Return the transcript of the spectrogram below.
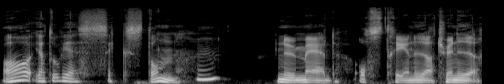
Ja, jag tror vi är 16 Mm. nu med oss tre nya traineer.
